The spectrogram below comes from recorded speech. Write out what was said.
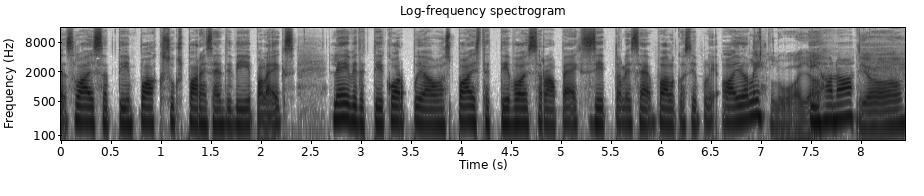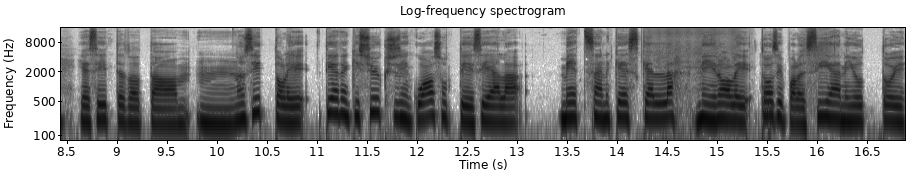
se slaissattiin paksuksi parin sentin viipaleiksi. Leivitettiin korppujauhossa, paistettiin voissa rapeeksi. Sitten oli se valkosipuli aioli. Luoja. Ihanaa. Joo. Ja sitten tota, mm, no sitten oli tietenkin syksyisin, kun asuttiin siellä metsän keskellä, niin oli tosi paljon sienijuttui.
